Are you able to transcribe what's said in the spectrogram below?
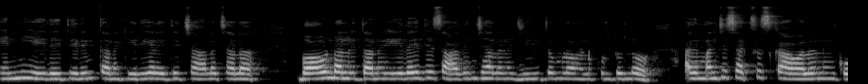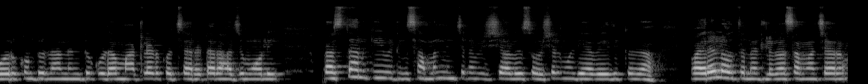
ఎన్ని ఏదైతేనే తన కెరియర్ అయితే చాలా చాలా బాగుండాలి. తను ఏదైతే సాధించాలని జీవితంలో అనుకుంటుందో అది మంచి సక్సెస్ కావాలని నేను కోరుకుంటున్నానంటూ కూడా మాట్లాడుకొచ్చారట రాజమౌళి. ప్రస్తుతానికి వీటికి సంబంధించిన విషయాలు సోషల్ మీడియా వేదికగా వైరల్ అవుతున్నట్లుగా సమాచారం.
